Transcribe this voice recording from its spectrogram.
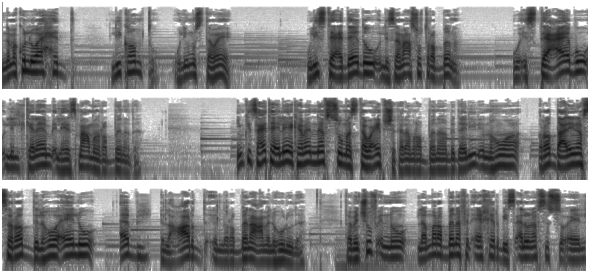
إنما كل واحد ليه قامته وليه مستواه وليه استعداده لسماع صوت ربنا واستيعابه للكلام اللي هيسمعه من ربنا ده. يمكن ساعتها إيليا كمان نفسه ما استوعبش كلام ربنا بدليل إن هو رد عليه نفس الرد اللي هو قاله قبل العرض اللي ربنا عمله له ده. فبنشوف إنه لما ربنا في الآخر بيسأله نفس السؤال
